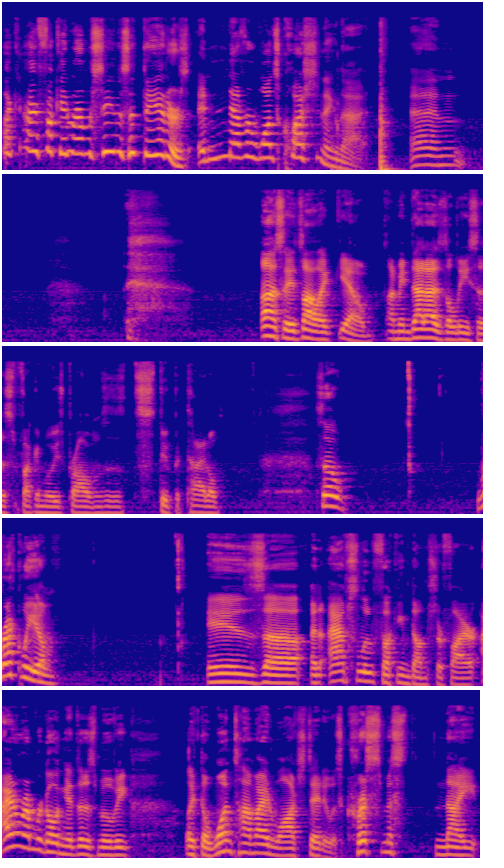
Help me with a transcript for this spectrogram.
like i fucking remember seeing this in theaters and never once questioning that. And honestly, it's not like you know. I mean, that has the least fucking movie's problems. Is a stupid title. So, Requiem is uh, an absolute fucking dumpster fire. I remember going into this movie, like the one time I had watched it, it was Christmas night.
